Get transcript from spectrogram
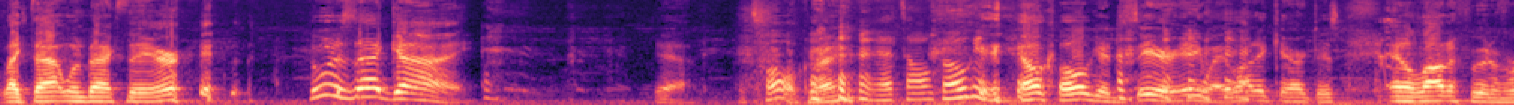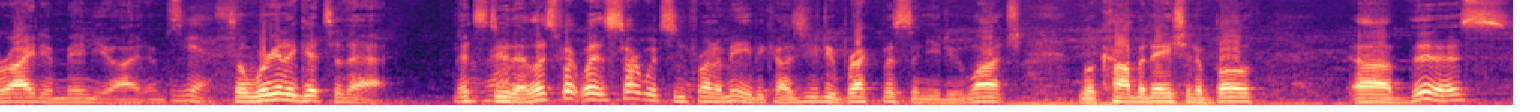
Like that one back there. Who is that guy? Yeah, it's Hulk, right? That's Hulk Hogan. Hulk Hogan's here. Anyway, a lot of characters and a lot of food, a variety of menu items. Yes. So we're going to get to that. Let's do that. Let's, let's start what's in front of me because you do breakfast and you do lunch, a little combination of both. Uh, this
